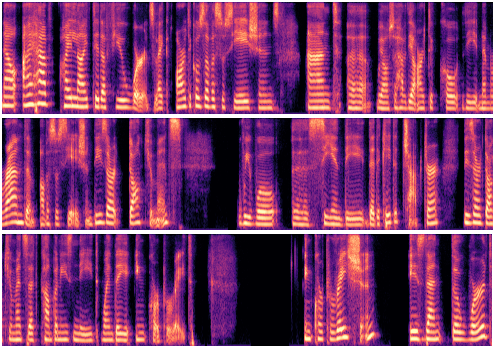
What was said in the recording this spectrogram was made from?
Now, I have highlighted a few words like articles of associations and uh, we also have the article, the memorandum of association. These are documents we will uh, see in the dedicated chapter. These are documents that companies need when they incorporate. Incorporation is then the word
